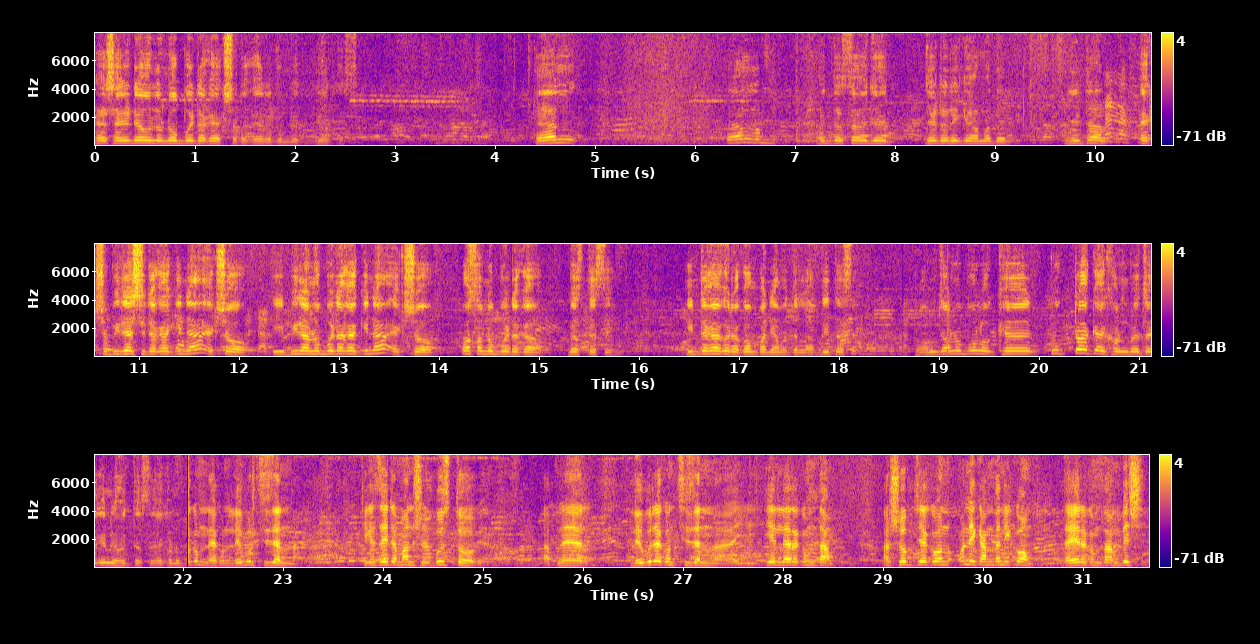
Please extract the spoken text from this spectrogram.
হ্যাঁ শাড়িটা হলো নব্বই টাকা, একশো টাকা এরকম বিক্রি করতেছি। তেল তেল হইতেছে ওই যে যেটা রেখে আমাদের লিটার একশো বিরাশি টাকা কিনা, একশো বিরানব্বই টাকা কিনা, একশো পঁচানব্বই টাকা বেচতেছি। তিন টাকা করে কোম্পানি আমাদের লাভ দিতেছে। রমজান উপলক্ষে টুকটাক এখন বেচা কিনি হইতেছে, এখন না, এখন লেবুর সিজন না। ঠিক আছে, এটা মানুষের বুঝতে হবে। আপনার লেবুর এখন সিজন না এর এরকম দাম। আর সবজি এখন অনেক আমদানি কম, তাই এরকম দাম বেশি।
